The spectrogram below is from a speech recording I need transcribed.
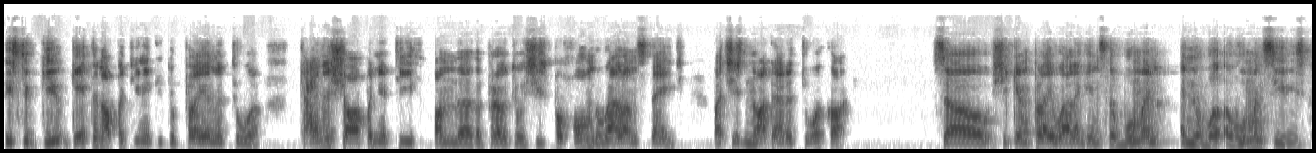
is to give, get an opportunity to play on the tour, kind of sharpen your teeth on the, the pro tour. She's performed well on stage, but she's not at a tour card. So she can play well against a woman in the a woman series,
